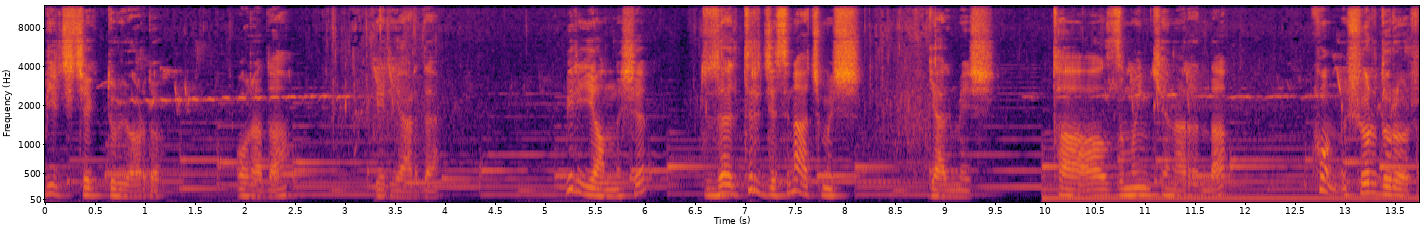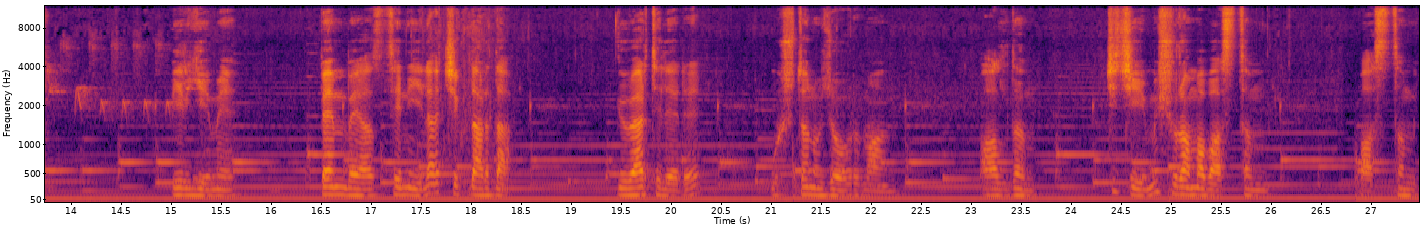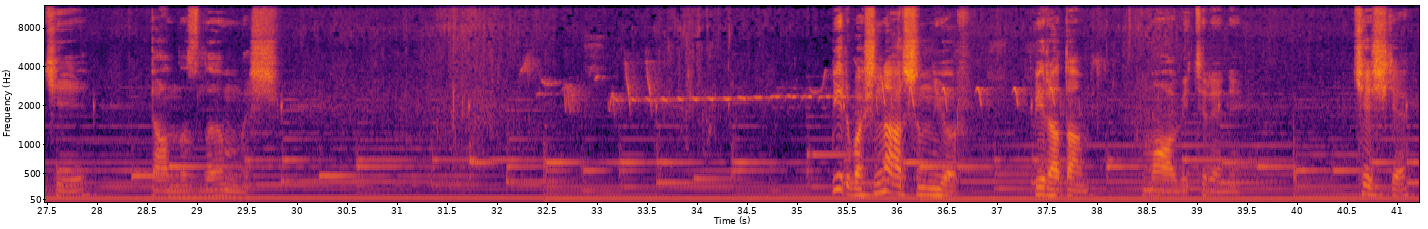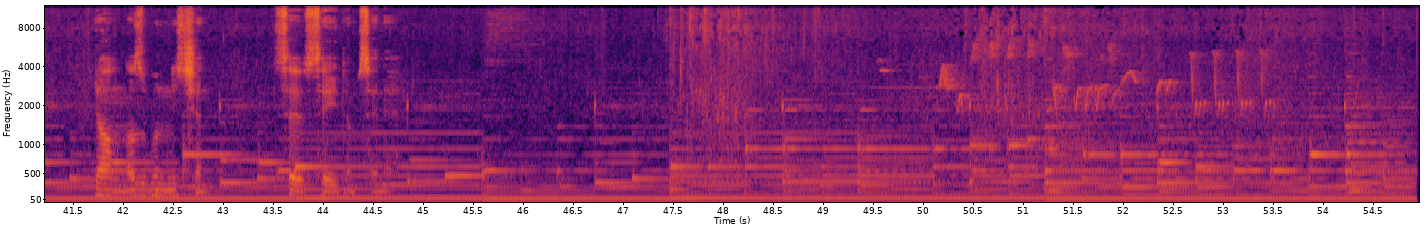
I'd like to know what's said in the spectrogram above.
Bir çiçek duruyordu. Orada bir yerde. Bir yanlışı düzeltircesine açmış. Gelmiş. Ta ağzımın kenarında konuşur durur. Bir gemi bembeyaz teniyle açıklarda. Güverteleri uçtan uca orman. Aldım. Çiçeğimi şurama bastım. Bastım ki yalnızlığımmış. Bir başına arşınlıyor bir adam mavi treni. Keşke yalnız bunun için sevseydim seni.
